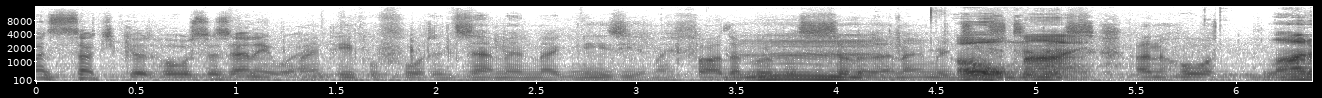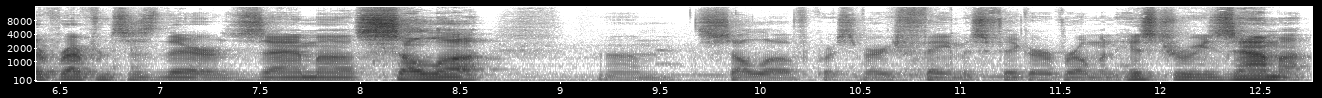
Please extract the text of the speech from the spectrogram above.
They weren't such good horses anyway. My people fought at Zama and Magnesia. My father rode the Sulla, and I'm reduced Oh, to my. this unhorsed. A lot of references there. Zama, Sulla. Um, Sulla, of course, a very famous figure of Roman history. Zama,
